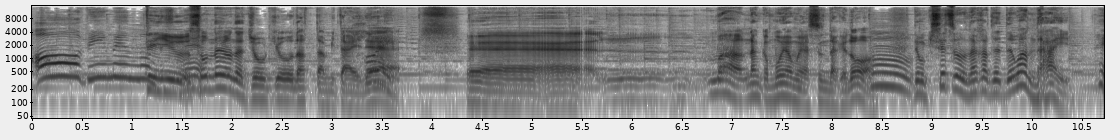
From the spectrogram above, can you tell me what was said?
あ B 面なんてですね。いう、そんなような状況だったみたいで、はい。えーまあなんかモヤモヤするんだけど、うん。でも季節の中でではないと。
